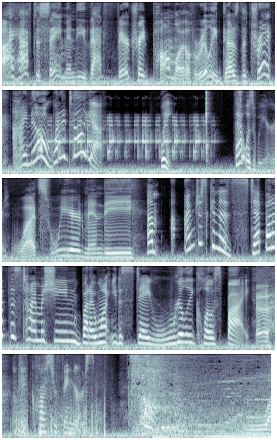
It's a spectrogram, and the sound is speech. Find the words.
I have to say, Mindy, that fair trade palm oil really does the trick. I know. What'd I tell ya? Wait, that was weird. What's weird, Mindy? Um, I'm just gonna step out of this time machine, but I want you to stay really close by. Uh, Okay, cross your fingers. Whoa.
